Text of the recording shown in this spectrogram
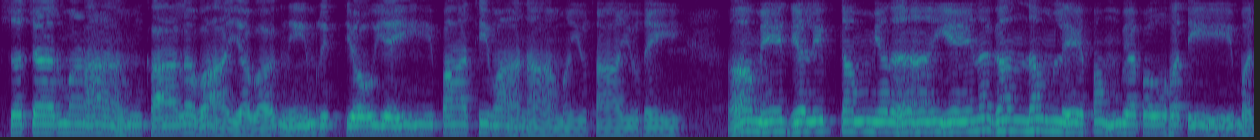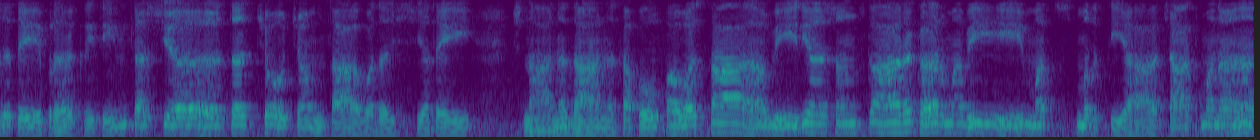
सचर्मणां कालवायवग्निमृत्यो यै पार्थिवानां युतायुधै अमेध्यलिप्तं यद येन गन्धं लेपं व्यपोहति भजते प्रकृतिं तस्य तच्छोचं तावदश्यते। स्नानदानतपोऽवस्था वीर्यसंस्कारकर्मभिः मत्स्मृत्या चात्मन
